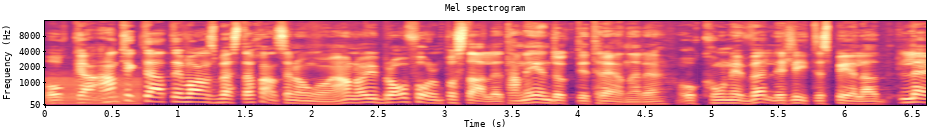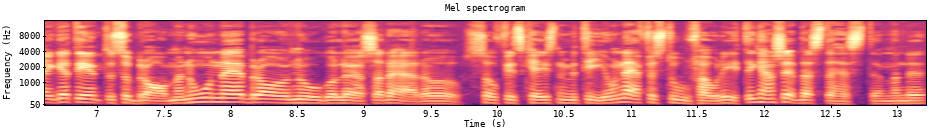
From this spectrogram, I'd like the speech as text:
Och eh, han tyckte att det var hans bästa chans någon gång. Han har ju bra form på stallet, han är en duktig tränare och hon är väldigt lite spelad. Läget är inte så bra, men hon är bra nog att lösa det här. Och Sophies Case nummer 10, hon är för stor favorit. Det kanske är bästa hästen, men det,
